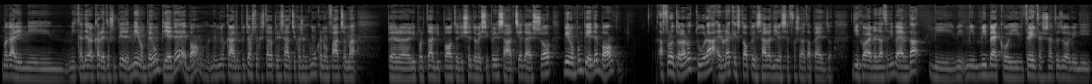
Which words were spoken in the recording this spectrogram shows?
magari mi, mi cadeva il carretto sul piede, mi rompevo un piede e boh, nel mio caso, piuttosto che stare a pensarci, cosa che comunque non faccio, ma per riportare l'ipotesi se dovessi pensarci adesso, mi rompo un piede, boh, affronto la rottura e non è che sto a pensare a dire se fosse andata peggio, dico eh, mi è andata di merda, mi, mi, mi, mi becco i 30-60 giorni di,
